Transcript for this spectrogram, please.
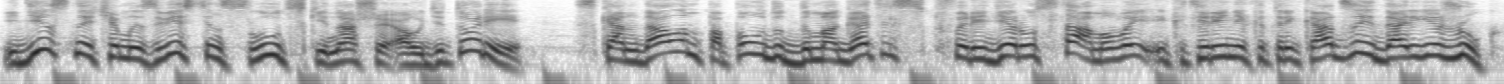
Единственное, чем известен Слуцкий нашей аудитории – скандалом по поводу домогательств к Фариде Рустамовой, Екатерине Катрикадзе и Дарье Жук.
